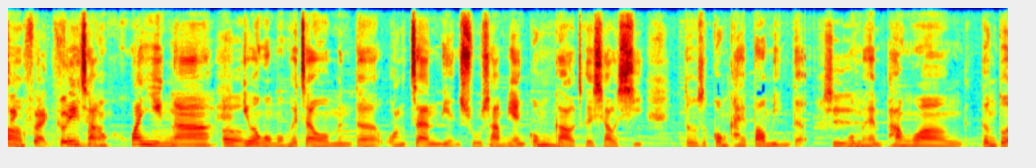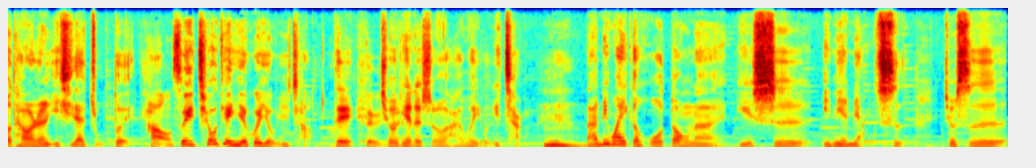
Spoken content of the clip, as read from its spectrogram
竞 赛，可以非常欢迎啊！嗯，因为我们会在我们的网站、脸书上面公告这个消息，都是公开报名的。是我们很盼望更多的台湾人一起来组队。好，所以秋天也会有一场，对对，秋天的时候还会有一场。嗯，那另外一个活动呢，也是一年两次，就是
